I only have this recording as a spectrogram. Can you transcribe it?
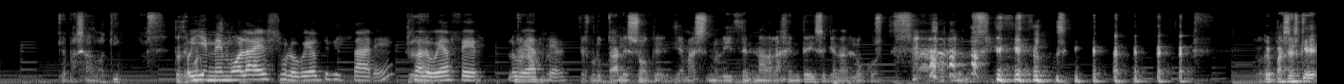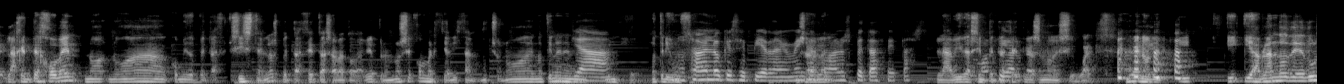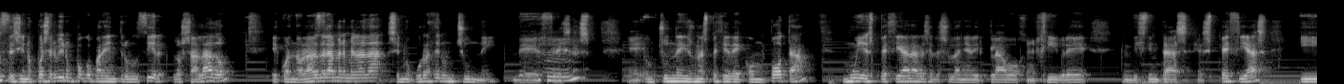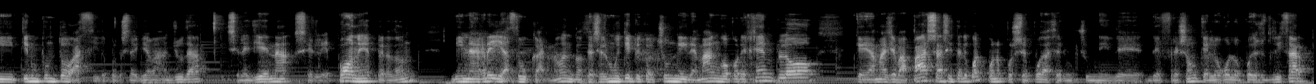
¿Qué ha pasado aquí? Oye, me mola eso, lo voy a utilizar, ¿eh? O sea, lo voy a hacer, lo voy a hacer. Es brutal eso, que además no le dicen nada a la gente y se quedan locos. Lo que pasa es que la gente joven no, no ha comido petacetas. Existen los petacetas ahora todavía, pero no se comercializan mucho, no, no tienen ya, no triunfan. No saben lo que se pierde. A mí me encantan los petacetas. La vida sin petacetas no es igual. Bueno, y, y, hablando de dulces, si nos puede servir un poco para introducir lo salado, eh, cuando hablabas de la mermelada, se me ocurre hacer un chutney de fresas. Eh, un chutney es una especie de compota muy especial, a que se le suele añadir clavo, jengibre, en distintas especias y tiene un punto ácido, porque se le lleva ayuda, se le llena, se le pone, perdón, vinagre y azúcar, ¿no? Entonces es muy típico el chutney de mango, por ejemplo, que además lleva pasas y tal y cual. Bueno, pues se puede hacer un chutney de, de fresón que luego lo puedes utilizar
